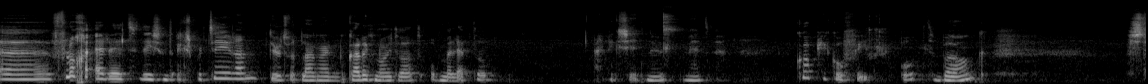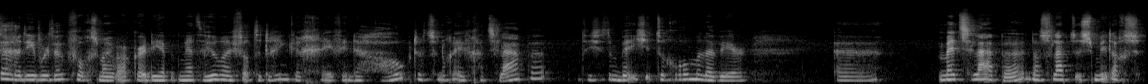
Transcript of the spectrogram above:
Uh, vlog geëdit, die is aan het exporteren. Duurt wat langer, dan kan ik nooit wat op mijn laptop. En ik zit nu met een kopje koffie op de bank. Sterre, die wordt ook volgens mij wakker. Die heb ik net heel even wat te drinken gegeven in de hoop dat ze nog even gaat slapen. Die zit een beetje te rommelen weer uh, met slapen. Dan slaapt ze smiddags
